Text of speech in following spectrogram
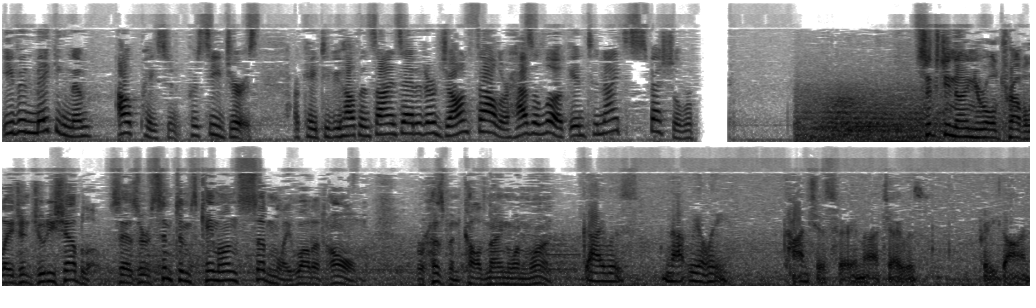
even making them outpatient procedures. Our KTVU Health and Science editor John Fowler has a look in tonight's special report. 69-year-old travel agent Judy Shablo says her symptoms came on suddenly while at home. Her husband called 911. I was not really conscious very much. I was pretty gone.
